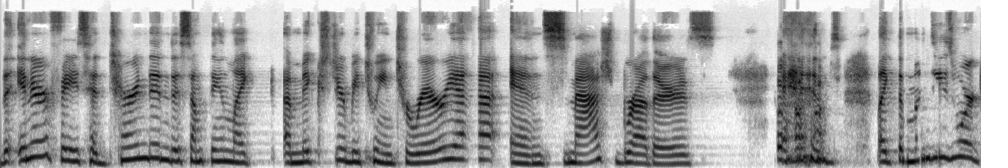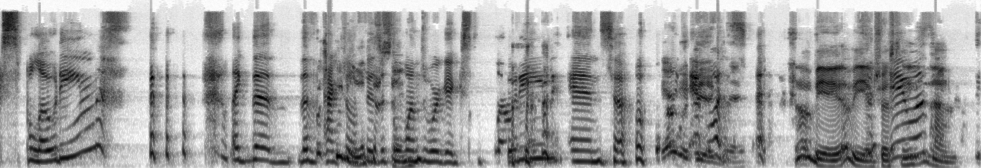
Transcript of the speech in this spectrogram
the interface had turned into something like a mixture between Terraria and Smash Brothers. And like the Munzees were exploding. like the the That's actual physical ones were exploding. And so There would be it was that would be that'd be interesting. was- yeah.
